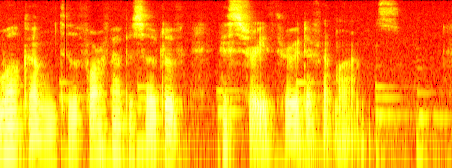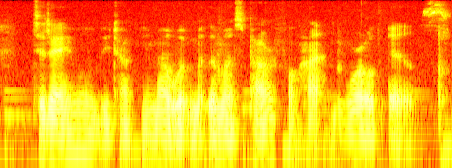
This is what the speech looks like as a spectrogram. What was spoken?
Welcome to the fourth episode of History Through a Different Lens. Today we'll be talking about what the most powerful hat in the world is.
